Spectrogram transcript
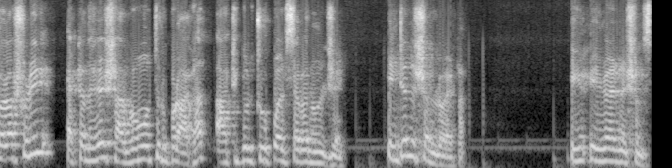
সরাসরি একটা দেশের সার্বভৌমত্বের উপর আঘাত আর্টিকেল টু পয়েন্ট সেভেন অনুযায়ী। ইন্টারন্যাশনাল ল এটা। ইউনাইটেড নেশনস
